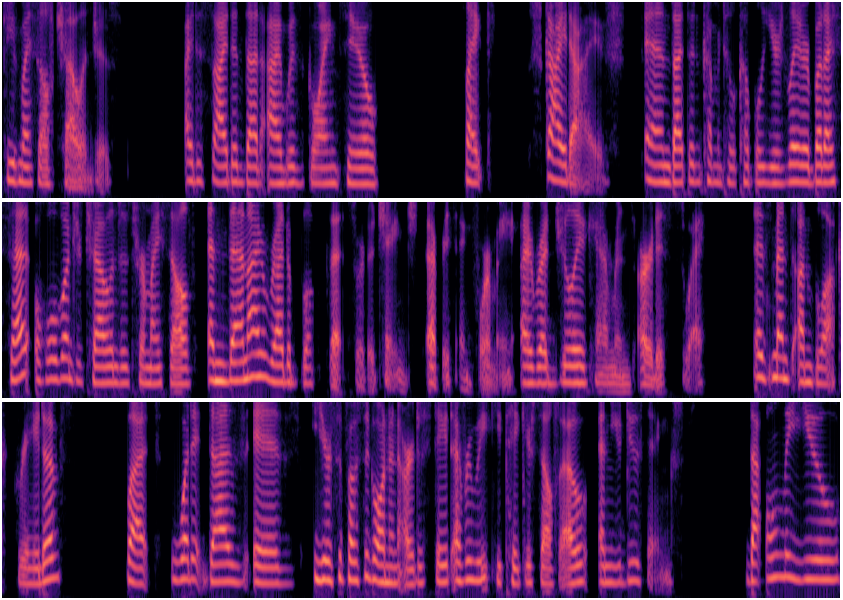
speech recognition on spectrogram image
give myself challenges. I decided that I was going to like skydive, and that didn't come until a couple years later. But I set a whole bunch of challenges for myself, and then I read a book that sort of changed everything for me. I read Julia Cameron's Artist's Way. It's meant to unblock creatives. But what it does is you're supposed to go on an artist date every week. You take yourself out and you do things that only you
